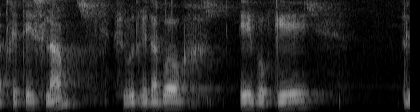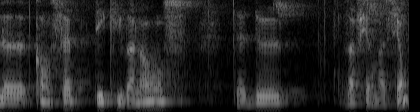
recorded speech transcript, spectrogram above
À traiter cela, je voudrais d'abord évoquer le concept d'équivalence de deux affirmations.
